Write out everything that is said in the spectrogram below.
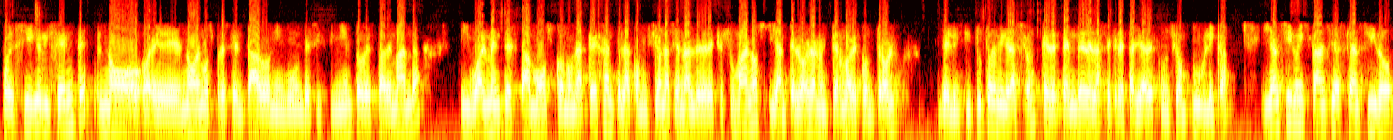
pues sigue vigente, no, eh, no hemos presentado ningún desistimiento de esta demanda. Igualmente estamos con una queja ante la Comisión Nacional de Derechos Humanos y ante el órgano interno de control del Instituto de Migración que depende de la Secretaría de Función Pública. Y han sido instancias que han sido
